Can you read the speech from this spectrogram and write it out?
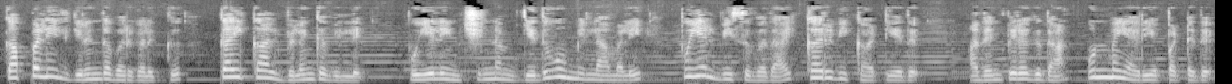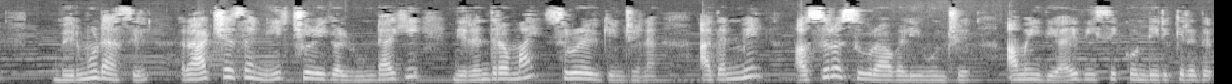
கப்பலில் இருந்தவர்களுக்கு கை கால் விளங்கவில்லை. புயலின் சின்னம் எதுவும் இல்லாமலே புயல் வீசுவதாய் கருவி காட்டியது. அதன் பிறகுதான் உண்மை அறியப்பட்டது. பெர்முடாஸில் ராட்சச நீர்ச்சுழிகள் உண்டாகி நிரந்தரமாய் சுழல்கின்றன. அதன் மேல் அசுர சூறாவளி ஒன்று அமைதியாய் வீசிக்கொண்டிருக்கிறது.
